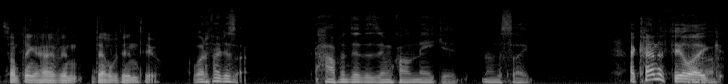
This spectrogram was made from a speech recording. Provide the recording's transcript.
something I haven't delved into. What if I just hop into the Zoom call naked? And I'm just like, I kind of feel Uh. like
